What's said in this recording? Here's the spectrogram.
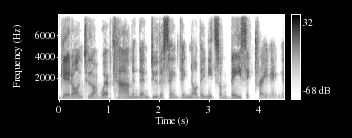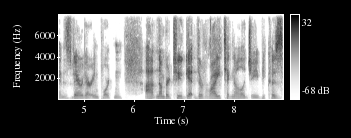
get onto a webcam and then do the same thing. No, they need some basic training, and it's very, very important. Uh, number two, get the right technology because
